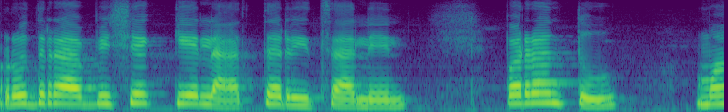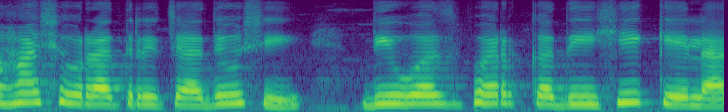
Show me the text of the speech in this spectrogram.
रुद्राभिषेक केला तरी चालेल. परंतु महाशिवरात्रीच्या दिवशी दिवसभर कधीही केला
